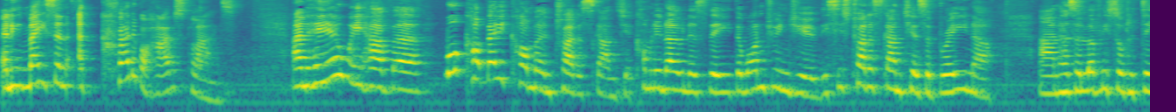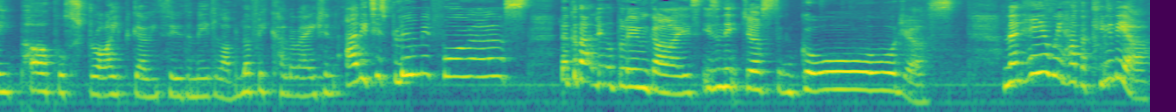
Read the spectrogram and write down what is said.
And it makes an incredible house plant. And here we have a more co very common Tradescantia, commonly known as the, the Wandering Jew. This is Tradescantia zebrina and has a lovely sort of deep purple stripe going through the middle of lovely coloration and it is blooming for us. Look at that little bloom guys, isn't it just gorgeous? And then here we have a clivia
